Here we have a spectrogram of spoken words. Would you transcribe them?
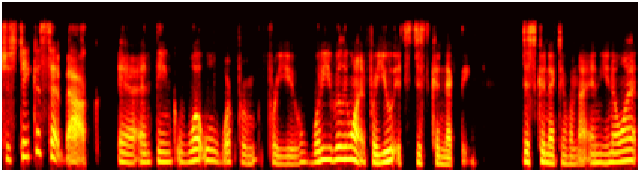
just take a step back and, and think what will work for for you. What do you really want? For you, it's disconnecting, disconnecting from that. And you know what?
